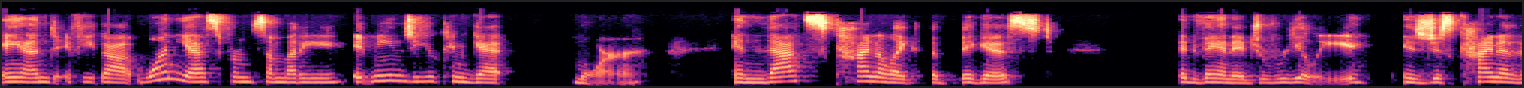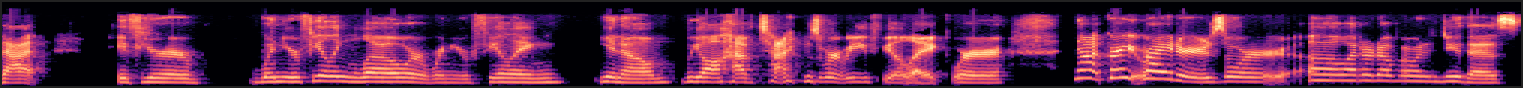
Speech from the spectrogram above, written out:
And if you got one yes from somebody, it means you can get more. And that's kind of like the biggest advantage, really, is just kind of that if you're when you're feeling low or when you're feeling you know, we all have times where we feel like we're not great writers or, oh, I don't know if I want to do this.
